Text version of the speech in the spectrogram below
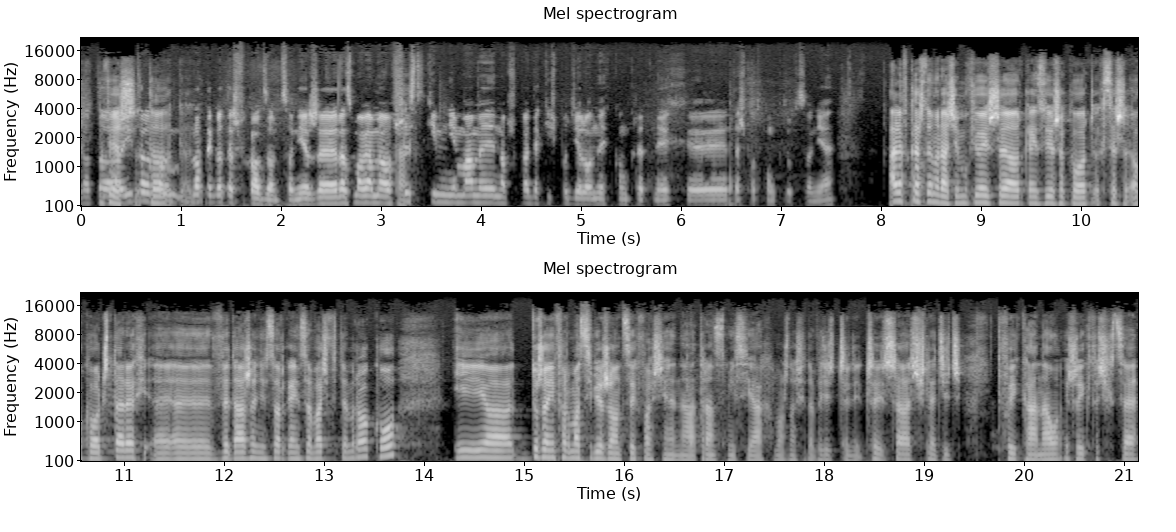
No to, wiesz, to, to, to, dlatego też wchodzą, co nie, że rozmawiamy o tak. wszystkim, nie mamy na przykład jakichś podzielonych konkretnych y, też podpunktów, co nie. Ale w każdym razie mówiłeś, że organizujesz około, chcesz około czterech e, e, wydarzeń zorganizować w tym roku i e, dużo informacji bieżących właśnie na transmisjach można się dowiedzieć, czyli, czyli trzeba śledzić Twój kanał, jeżeli ktoś chce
